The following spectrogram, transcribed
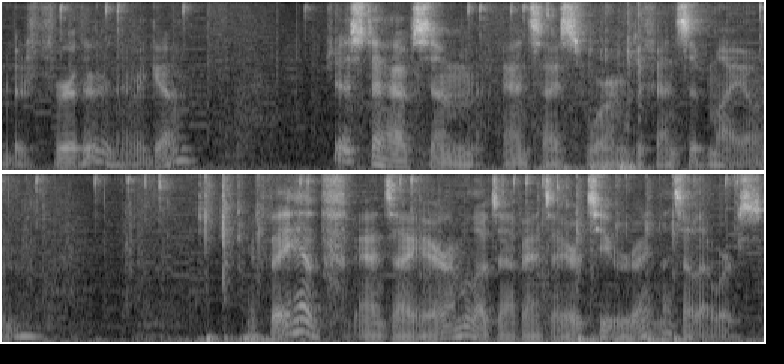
A bit further, there we go. Just to have some anti-swarm defense of my own. If they have anti-air, I'm allowed to have anti-air too, right? That's how that works.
